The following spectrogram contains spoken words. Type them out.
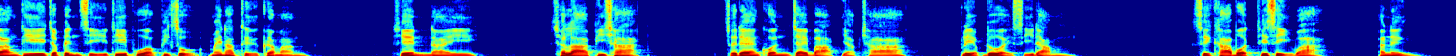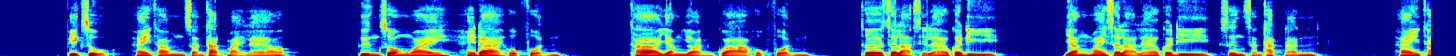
บางทีจะเป็นสีที่พวกภิกษุไม่นับถือกระมัง เช่นในชลาพิชาติแสดงคนใจบาปหยาบช้า เปรียบด้วยสีดำสิกขาบทที่สี่ว่า อันหนึ่ง ภิกษุให้ทำสันทัดใหม่แล้ว พึงทรงไว้ให้ได้หกฝน ถ้ายังหย่อนกว่าหกฝน เธอสละเสียแล้วก็ดี ยังไม่สละแล้วก็ดี ซึ่งสันทัดนั้น ให้ท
